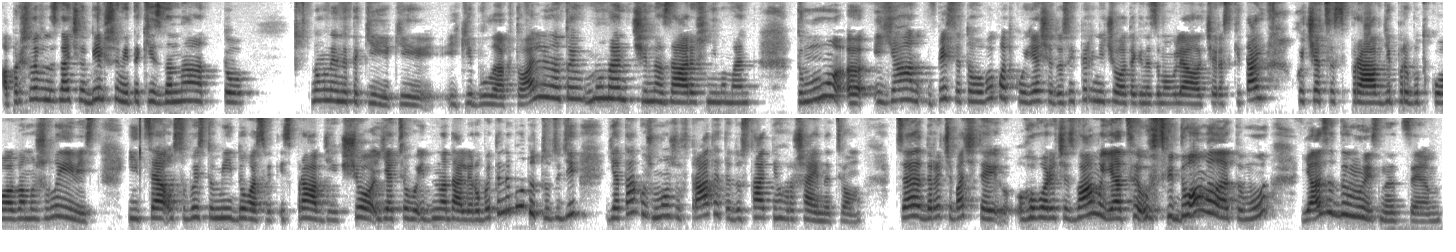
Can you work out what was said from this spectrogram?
А прийшли вони значно більшими і такі занадто. Ну, вони не такі, які, які були актуальні на той момент чи на зарішній момент. Тому е, я після того випадку я ще до сих пір нічого так не замовляла через Китай, хоча це справді прибуткова можливість. І це особисто мій досвід. І справді, якщо я цього і надалі робити не буду, то тоді я також можу втратити достатньо грошей на цьому. Це, до речі, бачите, говорячи з вами, я це усвідомила, тому я задумуюсь над цим.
